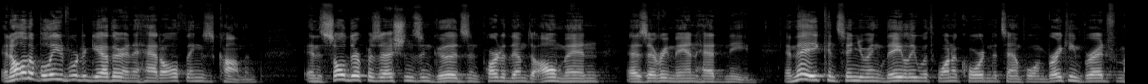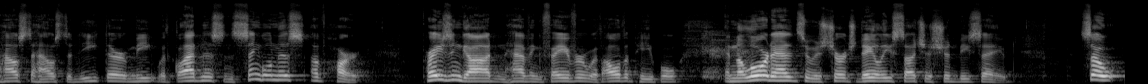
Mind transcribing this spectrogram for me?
And all that believed were together and had all things common, and sold their possessions and goods, and parted them to all men as every man had need. And they, continuing daily with one accord in the temple, and breaking bread from house to house, did eat their meat with gladness and singleness of heart praising God and having favor with all the people. And the Lord added to his church daily such as should be saved. So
